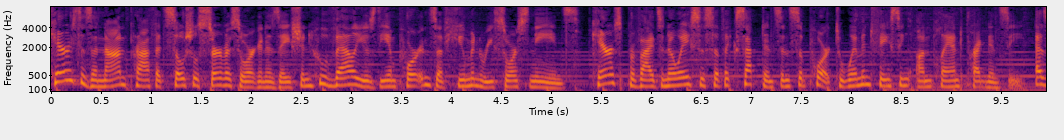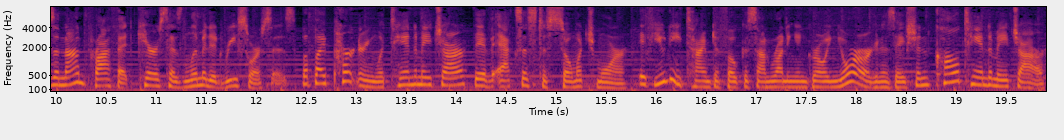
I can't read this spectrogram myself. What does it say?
CARES is a nonprofit social service organization who values the importance of human resource needs. CARES provides an oasis of acceptance and support to women facing unplanned pregnancy. As a nonprofit, CARES has limited resources, but by partnering with Tandem HR, they have access to so much more. If you need time to focus on running and growing your organization, call Tandem HR.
